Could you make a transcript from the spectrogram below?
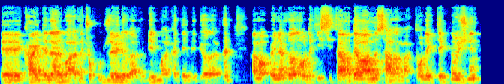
e, kaideler vardı. Çok ucuza veriyorlardı. Bir marka devrediyorlardı. Ama önemli olan oradaki istihdamın devamını sağlamaktı. Oradaki teknolojinin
